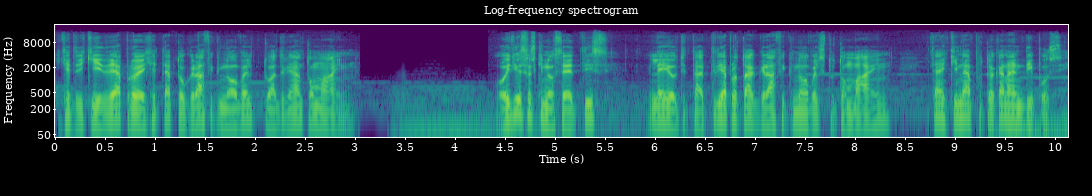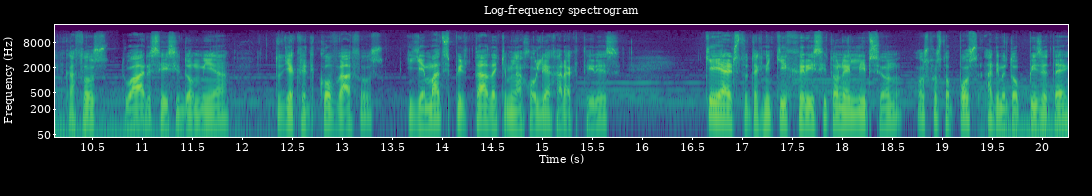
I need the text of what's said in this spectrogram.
Η κεντρική ιδέα προέρχεται από το graphic novel του Adrian Tomine. Ο ίδιος ο σκηνοθέτης λέει ότι τα τρία πρώτα graphic novels του Tomine ήταν εκείνα που του έκαναν εντύπωση, καθώς του άρεσε η συντομία, το διακριτικό βάθος, η γεμάτη σπιρτάδα και μελαγχολία χαρακτήρες και η αριστοτεχνική χρήση των ελλείψεων ως προς το πώς αντιμετωπίζεται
